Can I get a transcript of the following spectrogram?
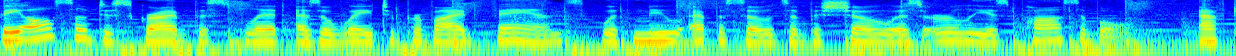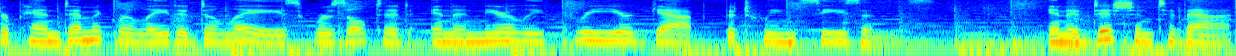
They also described the split as a way to provide fans with new episodes of the show as early as possible, after pandemic related delays resulted in a nearly three year gap between seasons. In addition to that,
